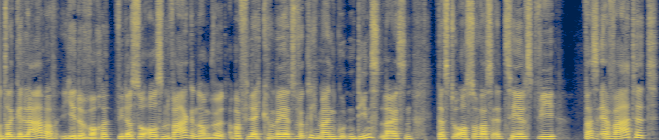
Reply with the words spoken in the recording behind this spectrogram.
Unser Gelaber jede Woche, wie das so außen wahrgenommen wird. Aber vielleicht können wir jetzt wirklich mal einen guten Dienst leisten, dass du auch sowas erzählst wie, was erwartet,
